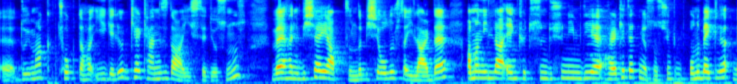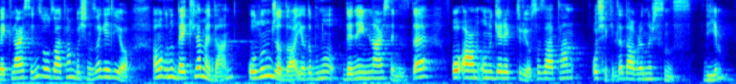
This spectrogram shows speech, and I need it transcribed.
e, duymak çok daha iyi geliyor. Bir kere kendinizi daha iyi hissediyorsunuz ve hani bir şey yaptığında bir şey olursa ileride aman illa en kötüsünü düşüneyim diye hareket etmiyorsunuz. Çünkü onu bekle, beklerseniz o zaten başınıza geliyor. Ama bunu beklemeden olunca da ya da bunu deneyimlerseniz de o an onu gerektiriyorsa zaten o şekilde davranırsınız diyeyim.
